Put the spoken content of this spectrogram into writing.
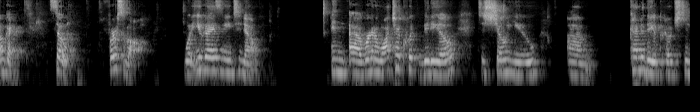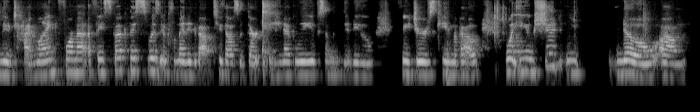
Okay, so first of all, what you guys need to know, and uh, we're going to watch a quick video to show you um, kind of the approach to the new timeline format of Facebook. This was implemented about 2013, I believe. Some of the new features came about. What you should know um,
